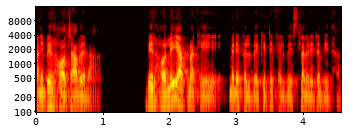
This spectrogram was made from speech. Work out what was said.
মানে বের হওয়া যাবে না। বের হলেই আপনাকে মেরে ফেলবে, কেটে ফেলবে। ইসলামের এটা বিধান।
